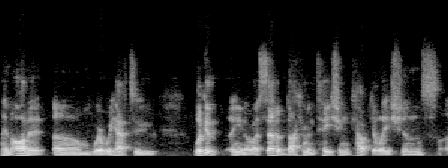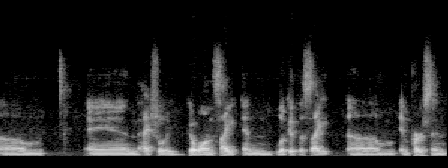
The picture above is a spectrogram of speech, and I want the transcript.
an audit um, where we have to look at you know a set of documentation calculations um, and actually go on site and look at the site um, in person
